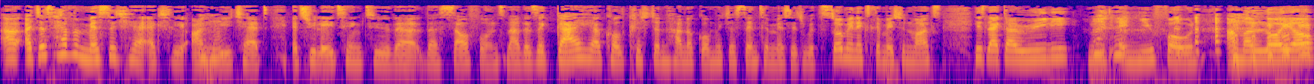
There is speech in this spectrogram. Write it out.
uh, I just have a message here actually on WeChat. It's relating to the the cell phones. Now, there's a guy here called Christian Hanekom who just sent a message with so many exclamation marks. He's like, "I really need a new phone. I'm a loyal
